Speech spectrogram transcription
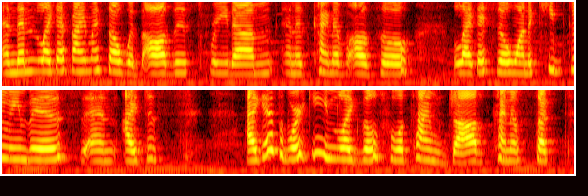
and then like I find myself with all this freedom and it's kind of also like I still want to keep doing this and I just I guess working like those full-time jobs kind of sucked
